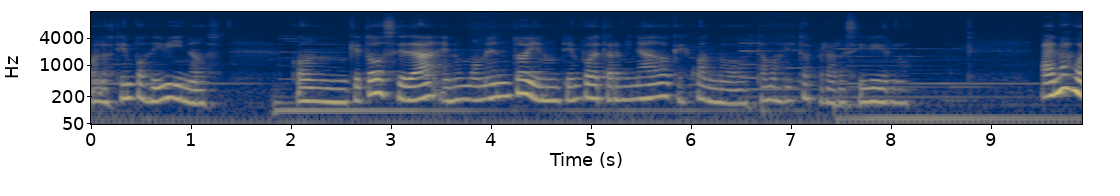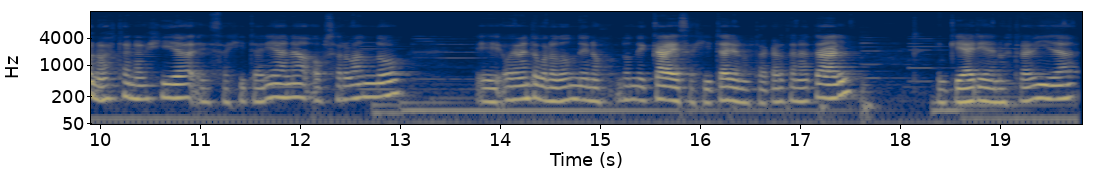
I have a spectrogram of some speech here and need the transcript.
con los tiempos divinos con que todo se da en un momento y en un tiempo determinado que es cuando estamos listos para recibirlo. Además, bueno, esta energía es sagitariana, observando, eh, obviamente, bueno, dónde, nos, dónde cae Sagitario en nuestra carta natal, en qué área de nuestra vida,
